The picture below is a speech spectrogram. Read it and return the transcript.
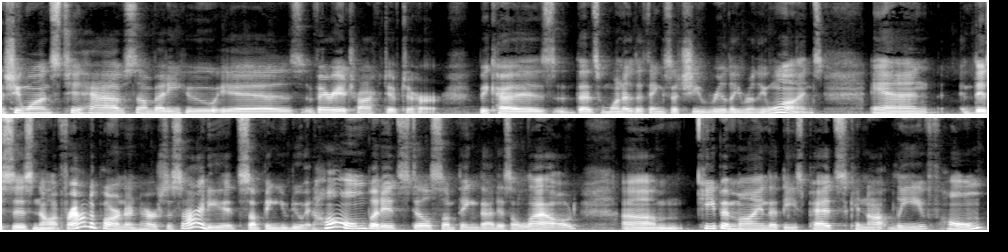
she wants to have somebody who is very attractive to her because that's one of the things that she really really wants. And this is not frowned upon in her society. It's something you do at home, but it's still something that is allowed. Um, keep in mind that these pets cannot leave home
